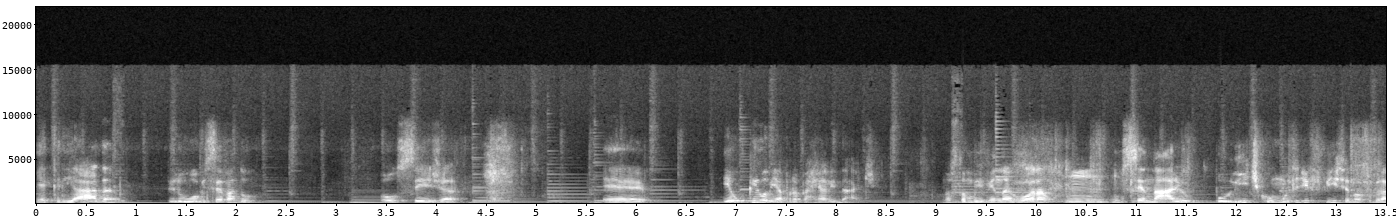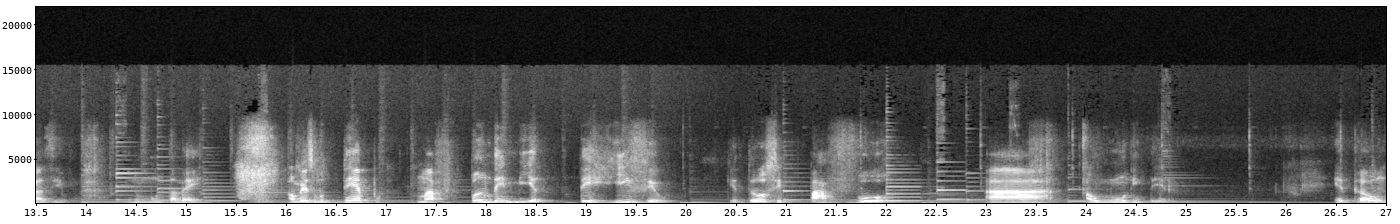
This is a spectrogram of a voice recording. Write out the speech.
é criada pelo observador. Ou seja, é, eu crio a minha própria realidade. Nós estamos vivendo agora um, um cenário político muito difícil no nosso Brasil e no mundo também. Ao mesmo tempo, uma pandemia terrível que trouxe pavor a, ao mundo inteiro. Então,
